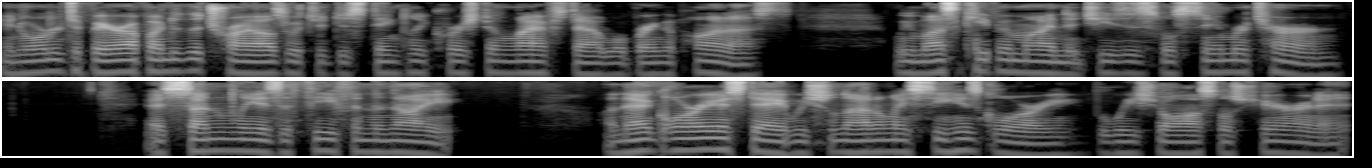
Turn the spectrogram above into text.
In order to bear up under the trials which a distinctly Christian lifestyle will bring upon us, we must keep in mind that Jesus will soon return, as suddenly as a thief in the night. On that glorious day we shall not only see his glory, but we shall also share in it.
